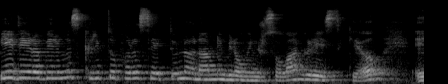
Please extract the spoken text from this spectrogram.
Bir diğer haberimiz kripto para sektörünün önemli bir oyuncusu olan Grayscale, e,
